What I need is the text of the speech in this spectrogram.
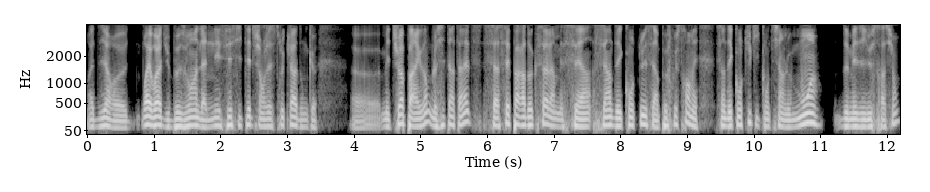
on va dire, euh, ouais, voilà, du besoin, de la nécessité de changer ce truc-là. Donc, euh, mais tu vois, par exemple, le site internet, c'est assez paradoxal, hein, mais c'est un, un des contenus, c'est un peu frustrant, mais c'est un des contenus qui contient le moins de mes illustrations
